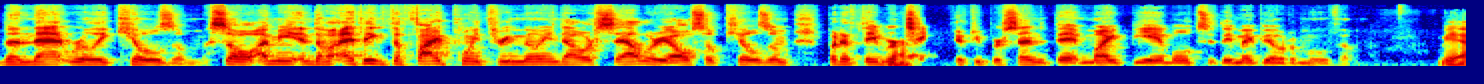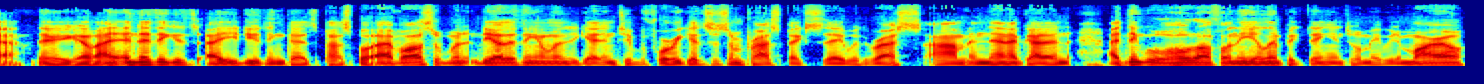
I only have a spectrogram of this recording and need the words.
then that really kills him. So I mean, and the, I think the five point three million dollar salary also kills him. But if they Right. retain fifty percent, they might be able to. They might be able to move him. Yeah, there you go. I, and I think it's, I do think that's possible. I've also the other thing I wanted to get into before we get to some prospects today with Russ. Um, and then I've got an. I think we'll hold off on the Olympic thing until maybe tomorrow.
